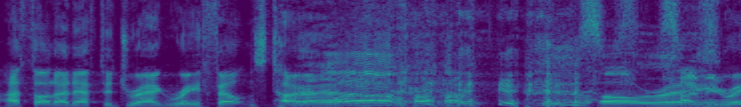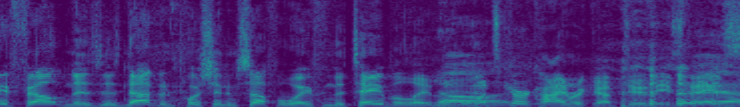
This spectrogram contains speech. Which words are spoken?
I thought I'd have to drag Ray Felton's tired yeah. butt on there. You know? oh, Ray. I mean, Ray Felton has, has not been pushing himself away from the table lately. No. What's Kirk Hinrich up to these days?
